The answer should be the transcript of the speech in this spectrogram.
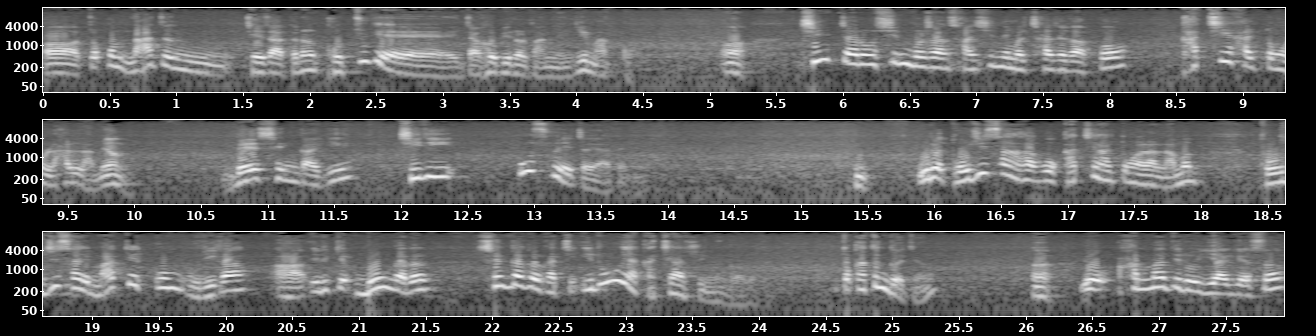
어, 조금 낮은 제자들은 그쪽에 이제 허비를 받는 게 맞고. 어, 진짜로 신불산 산신님을 찾아갖고 같이 활동을 하려면 내 생각이 질이 우수해져야 됩니다. 음, 우리가 도지사하고 같이 활동을 하려면 도지사에 맞게끔 우리가 아, 이렇게 뭔가를 생각을 같이 이루어야 같이 할 수 있는 거거든요. 똑같은 거죠. 어, 요 한마디로 이야기해서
